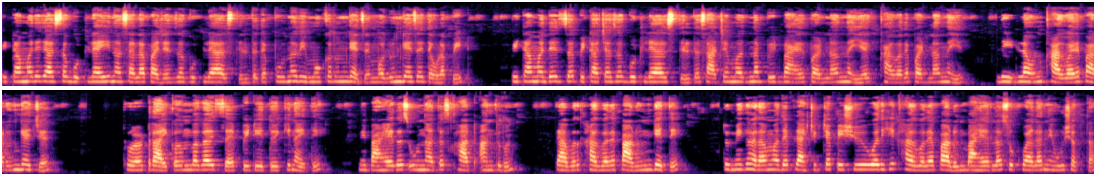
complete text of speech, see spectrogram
पिठामध्ये जास्त गुठल्याही नसायला पाहिजे. जर गुठल्या असतील तर त्या पूर्ण रिमूव्ह करून घ्यायचं. आहे मलून घ्यायचं आहे तेवढा पीठ. पिठामध्ये जर पिठाच्या जर गुठल्या असतील तर साच्यामधनं पीठ बाहेर पडणार नाही आहे खारवऱ्या पडणार नाही आहेत लीड लावून खारवारे पाडून घ्यायचे. आहेत थोडं ट्राय करून बघायचं आहे पीठ येतो आहे की नाही ते. मी बाहेरच उन्हातच खाट अंतरून त्यावर खारवऱ्या पाडून घेते. तुम्ही घरामध्ये प्लॅस्टिकच्या पिशवीवरही खारवऱ्या पाडून बाहेरला सुकवायला नेऊ शकता.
